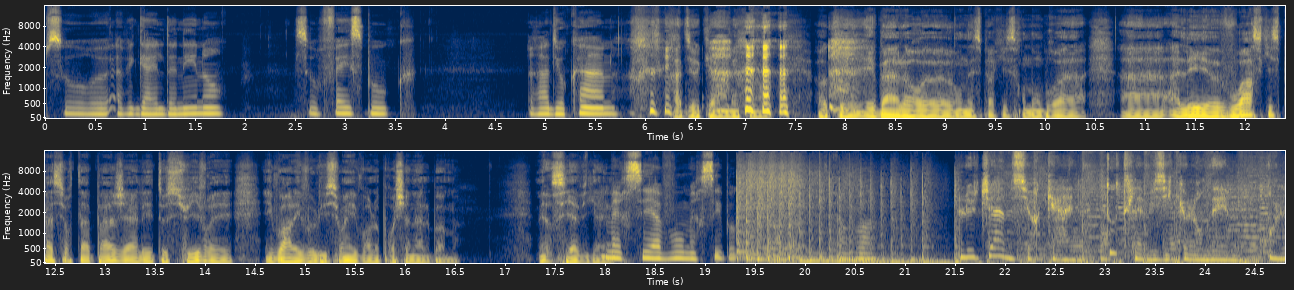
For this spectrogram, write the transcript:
sur euh, Abigail Danino, sur Facebook, Radio Cannes. Radio Cannes maintenant. ok. Et ben alors, euh, on espère qu'ils seront nombreux à, à aller euh, voir ce qui se passe sur ta page et aller te suivre et, et voir l'évolution et voir le prochain album. Merci Abigail. Merci à vous, merci beaucoup. Au revoir. Le Jam sur Cannes, toute la musique que l'on aime, en.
